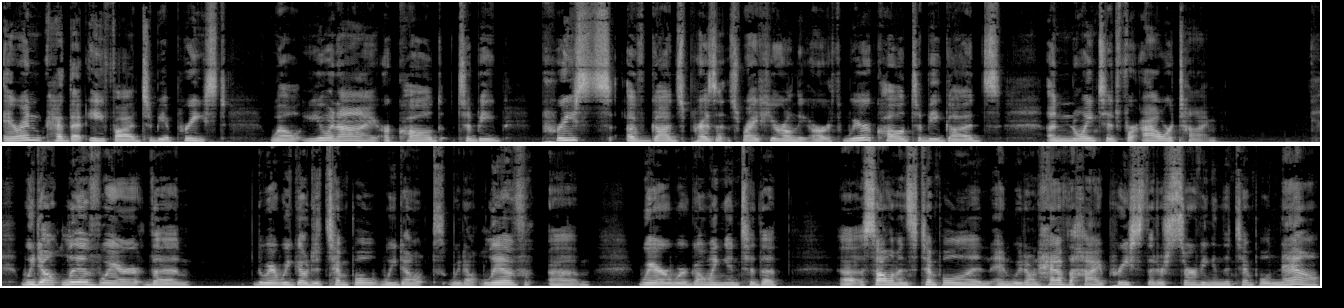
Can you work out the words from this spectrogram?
Aaron had that ephod to be a priest. Well, you and I are called to be priests of God's presence right here on the earth. We're called to be God's anointed for our time. We don't live where the where we go to temple. We don't we don't live um, where we're going into the uh, Solomon's temple and, and we don't have the high priests that are serving in the temple. Now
